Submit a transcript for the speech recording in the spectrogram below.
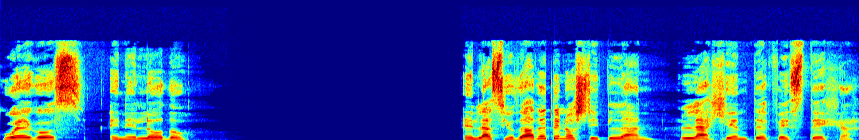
Juegos en el lodo. En la ciudad de Tenochtitlán, la gente festeja.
